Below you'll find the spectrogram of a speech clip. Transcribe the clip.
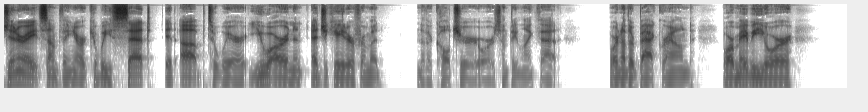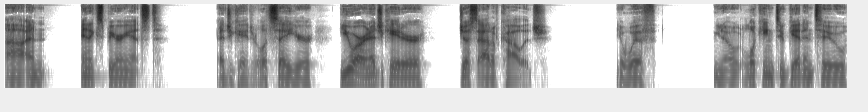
generate something, or could we set it up to where you are an educator from a, another culture or something like that, or another background, or maybe you're uh, an inexperienced educator. Let's say you're you are an educator just out of college, you know, with you know looking to get into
